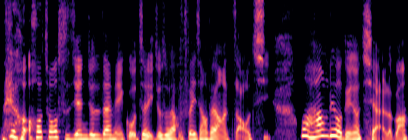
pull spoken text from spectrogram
配合欧洲时间就是在美国这里就是要非常非常的早起，我好像六点就起来了吧。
